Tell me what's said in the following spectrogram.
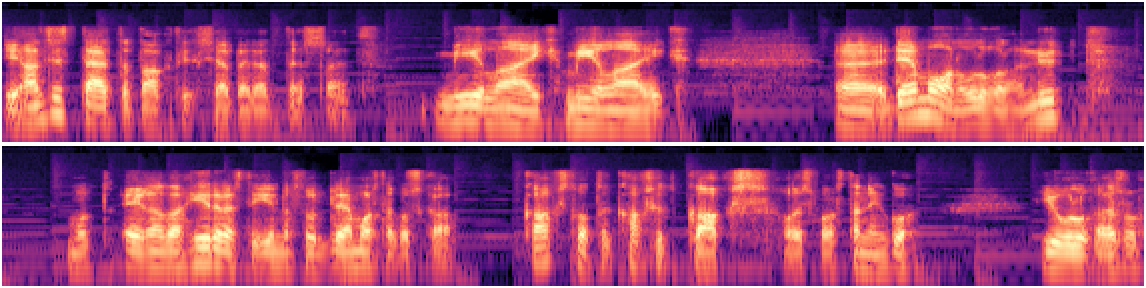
Ihan siis täyttä taktiksia periaatteessa, että me like, me like. Demo on ulkona nyt, mutta ei kannata hirveästi innostua demosta, koska 2022 olisi vasta niin julkaisu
